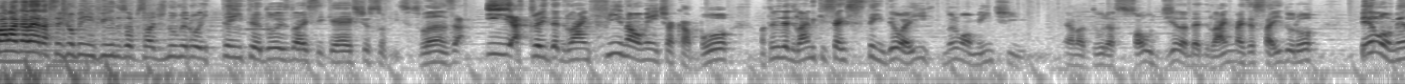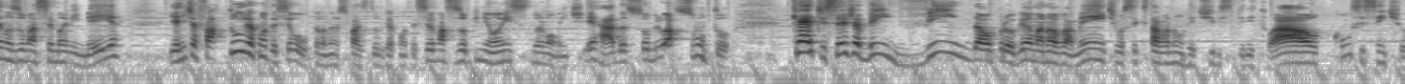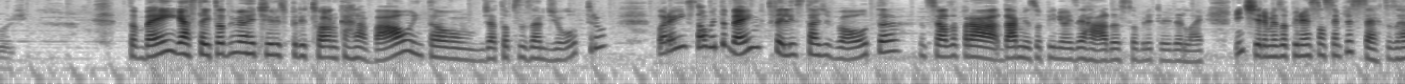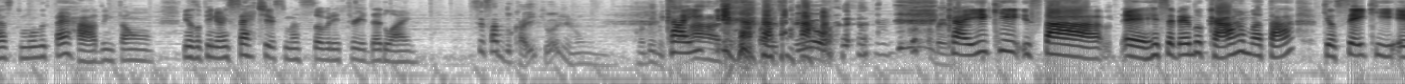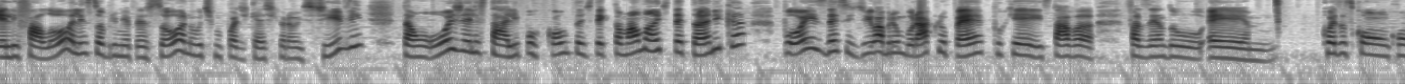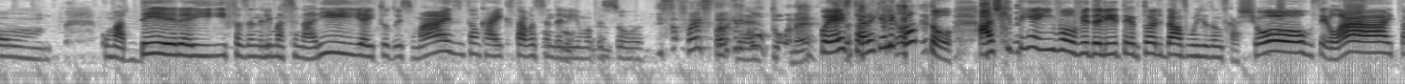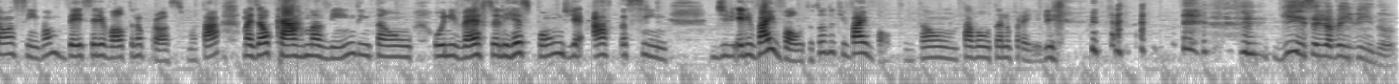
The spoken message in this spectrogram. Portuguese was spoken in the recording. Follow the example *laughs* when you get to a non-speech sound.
Fala galera, sejam bem-vindos ao episódio número 82 do Icecast. Eu sou Vinícius Lanza e a Trade Deadline finalmente acabou. Uma Trade Deadline que se estendeu aí, normalmente ela dura só o dia da deadline, mas essa aí durou pelo menos uma semana e meia. E a gente vai falar tudo que aconteceu, ou pelo menos quase tudo que aconteceu, nossas opiniões normalmente erradas sobre o assunto. Cat, seja bem-vinda ao programa novamente. Você que estava num retiro espiritual, como se sente hoje? Também gastei todo o meu retiro espiritual no carnaval, então já tô precisando de outro. Porém, estou muito bem, muito feliz de estar de volta. Ansiosa para dar minhas opiniões erradas sobre Trade Deadline. Mentira, minhas opiniões estão sempre certas, o resto do mundo tá errado. Então, minhas opiniões certíssimas sobre Trade Deadline. Você sabe do Kaique hoje? Não, Mandei mensagem, *laughs* Kaique está é, recebendo karma, tá? Que eu sei que ele falou ali sobre minha pessoa no último podcast que eu não estive. Então hoje ele está ali por conta de ter que tomar uma antitetânica, pois decidiu abrir um buraco no pé porque estava fazendo é, coisas com, com com madeira e, fazendo ali macenaria e tudo isso mais. Então Kaique estava sendo ali uma pessoa. Isso foi a história que ele é. contou, né? Foi a história que ele *laughs* contou. Acho que tem aí envolvido ali, tentou ele dar umas mordidas nos cachorros, sei lá. Então, assim, vamos ver se ele volta no próximo, tá? Mas é o karma vindo, então o universo ele responde assim, de, ele vai e volta, tudo que vai e volta. Então tá voltando para ele. *laughs* Gui, seja bem-vindo.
